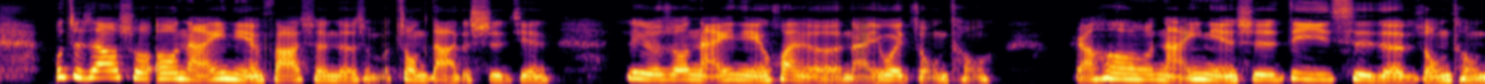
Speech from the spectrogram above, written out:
我只知道说哦哪一年发生了什么重大的事件，例如说哪一年换了哪一位总统，然后哪一年是第一次的总统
